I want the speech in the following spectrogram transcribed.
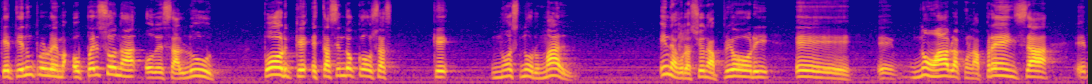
que tiene un problema o personal o de salud porque está haciendo cosas que no es normal. Inauguración a priori, eh, eh, no habla con la prensa, eh,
